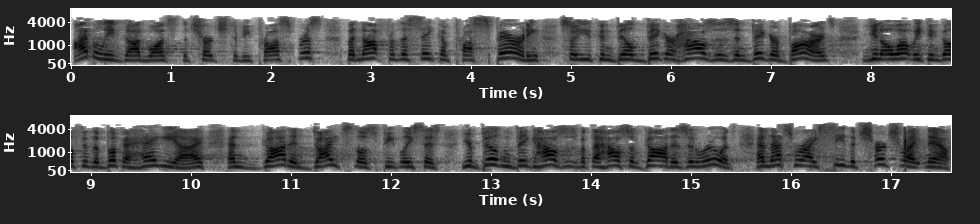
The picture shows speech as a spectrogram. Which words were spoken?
I believe God wants the church to be prosperous, but not for the sake of prosperity so you can build bigger houses and bigger barns. You know what? We can go through the book of Haggai and God indicts those people. He says, you're building big houses, but the house of God is in ruins. And that's where I see the church right now.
